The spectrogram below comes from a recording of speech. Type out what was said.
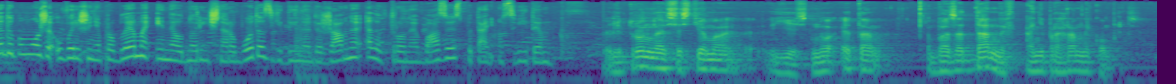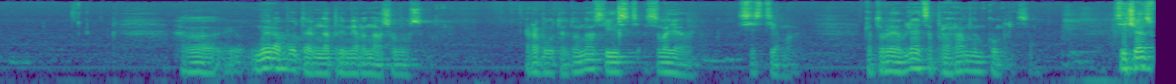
Не допоможе у вирішенні проблеми і неоднорічна робота з єдиною державною електронною базою з питань освіти. Электронная система есть, но это база данных, а не программный комплекс. Э, Мы работаем, например, наш вуз работает. У нас есть своя система, которая является программным комплексом. Сейчас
